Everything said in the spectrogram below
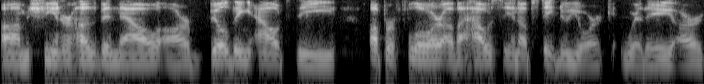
Um, she and her husband now are building out the upper floor of a house in upstate New York, where they are,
